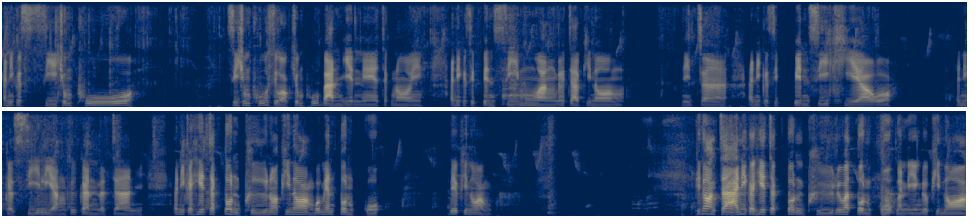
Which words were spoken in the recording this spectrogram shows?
อันนี้ก็สีชมพู สีชมพูสิออกชมพูบานเย็นแน่จักหน่อย อันนี้ก็สิเป็นสีม่วงเด้อจ้าพี่น้อง นี่จ้า อันนี้ก็สิเป็นสีเขียว อันนี้ก็สีเหลืองคือกันละจ้านี่ อันนี้ก็เฮ็ดจากต้นผือเนาะพี่น้องบ่แม่นต้นกก เด้พี่น้อง พี่น้องจ้าอันนี้ก็เฮ็ดจากต้นผือหรือว่าต้นกกนั่นเองเด้อพี่น้อง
